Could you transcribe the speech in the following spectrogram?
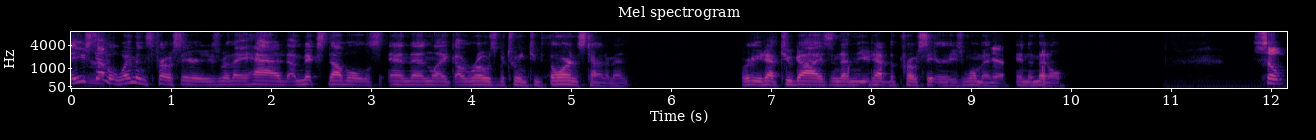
They used to have a women's pro series where they had a mixed doubles and then like a rose between two thorns tournament, where you'd have two guys and then you'd have the pro series woman Yeah. in the middle. So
